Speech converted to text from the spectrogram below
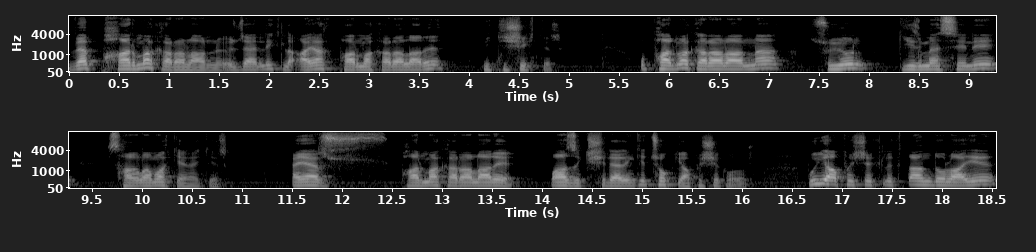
Ve parmak aralarını özellikle ayak parmak araları bitişiktir. O parmak aralarına suyun girmesini sağlamak gerekir. Eğer parmak araları bazı kişilerinki çok yapışık olur. Bu yapışıklıktan dolayı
